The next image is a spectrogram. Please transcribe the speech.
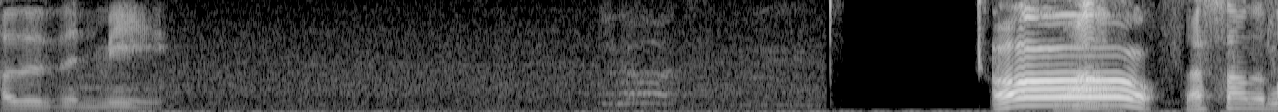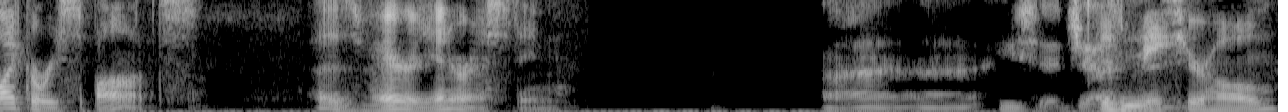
other than me? Oh, Wow, that sounded like a response. That is very interesting. Uh, uh, you said just Is me. this your home?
